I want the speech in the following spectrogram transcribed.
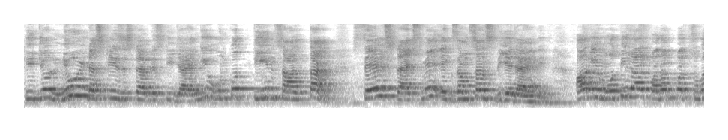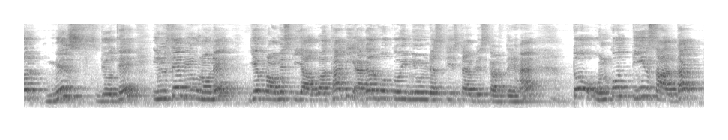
कि जो न्यू इंडस्ट्रीज़ स्टैब्लिश की जाएँगी उनको तीन साल तक सेल्स टैक्स में एग्जाम्पन्स दिए जाएँगे। और ये मोतीलाल पदमपत शुगर मिल्स जो थे इनसे भी उन्होंने ये प्रॉमिस किया हुआ था कि अगर वो कोई न्यू इंडस्ट्री स्टैब्लिश करते हैं तो उनको तीन साल तक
